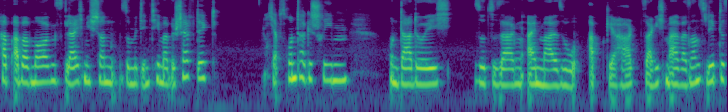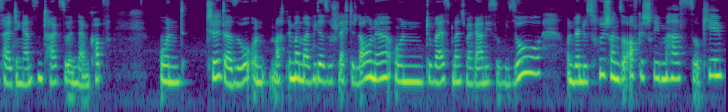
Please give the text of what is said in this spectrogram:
habe aber morgens gleich mich schon so mit dem Thema beschäftigt. Ich habe es runtergeschrieben und dadurch sozusagen einmal so abgehakt, sage ich mal, weil sonst lebt es halt den ganzen Tag so in deinem Kopf und chillt da so und macht immer mal wieder so schlechte Laune und du weißt manchmal gar nicht so wieso. Und wenn du es früh schon so aufgeschrieben hast, so okay,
